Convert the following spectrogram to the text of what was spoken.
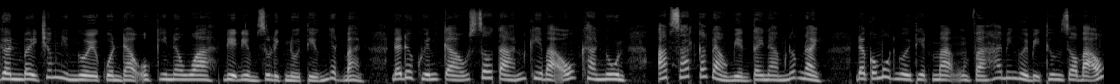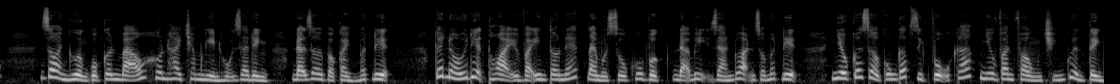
Gần 700.000 người ở quần đảo Okinawa, địa điểm du lịch nổi tiếng Nhật Bản, đã được khuyến cáo sơ tán khi bão Khanun áp sát các đảo miền Tây Nam nước này. Đã có một người thiệt mạng và 20 người bị thương do bão. Do ảnh hưởng của cơn bão, hơn 200.000 hộ gia đình đã rơi vào cảnh mất điện. Kết nối điện thoại và Internet tại một số khu vực đã bị gián đoạn do mất điện. Nhiều cơ sở cung cấp dịch vụ khác như văn phòng chính quyền tỉnh,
